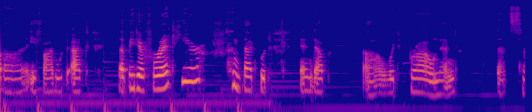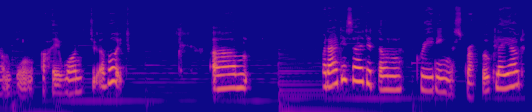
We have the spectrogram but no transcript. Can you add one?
Uh, if I would add a bit of red here that would end up uh, with brown and that's something I want to avoid um, but I decided on creating a scrapbook layout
